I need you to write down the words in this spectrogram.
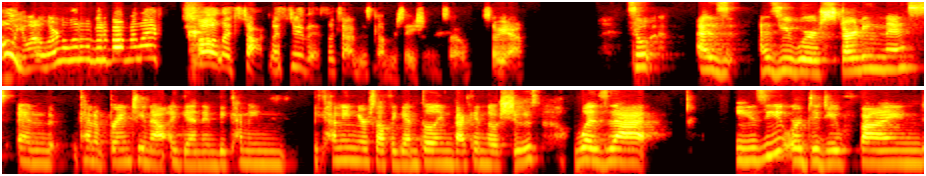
oh, you want to learn a little bit about my life? Oh, let's talk. Let's do this. Let's have this conversation. So so yeah. So as as you were starting this and kind of branching out again and becoming becoming yourself again, filling back in those shoes, was that easy or did you find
